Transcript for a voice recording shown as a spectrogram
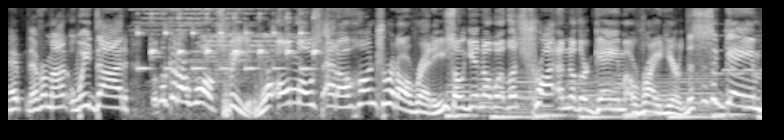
okay, never mind. We died. But look at our walk speed. We're almost at 100 already. So you know what? Let's try another game right here. This is a game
